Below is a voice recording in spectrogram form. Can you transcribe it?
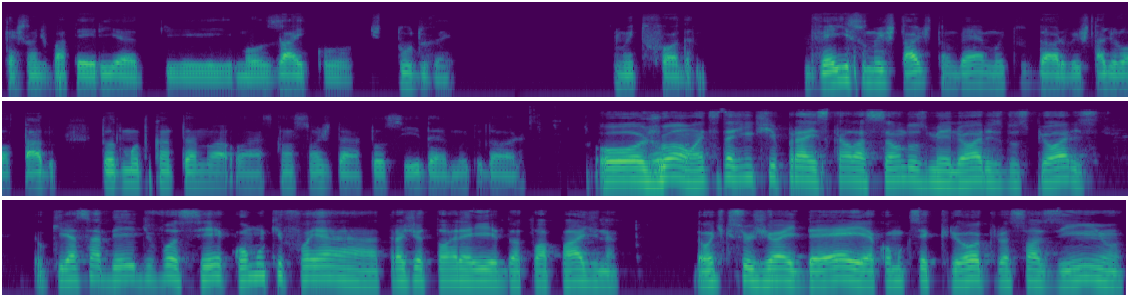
questão de bateria, de mosaico, de tudo, velho. Muito foda. Ver isso no estádio também é muito da hora, ver o estádio lotado, todo mundo cantando as canções da torcida, é muito da hora. Ô, João, antes da gente ir para a escalação dos melhores e dos piores, eu queria saber de você como que foi a trajetória aí da tua página, de onde que surgiu a ideia, como que você criou, criou sozinho,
